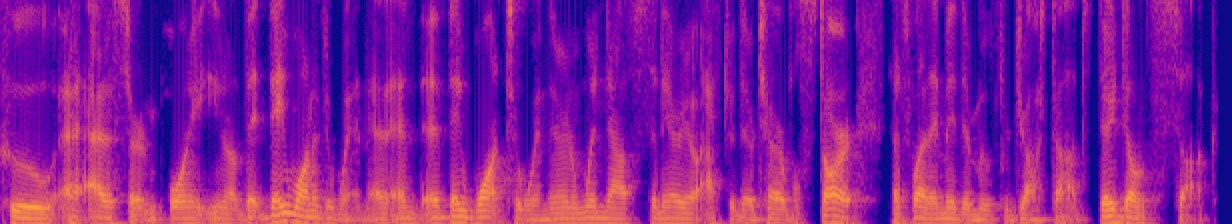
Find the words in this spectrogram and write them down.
who at a certain point, you know, they, they wanted to win and, and they want to win. They're in a win now scenario after their terrible start. That's why they made their move for Josh Dobbs. They don't suck.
